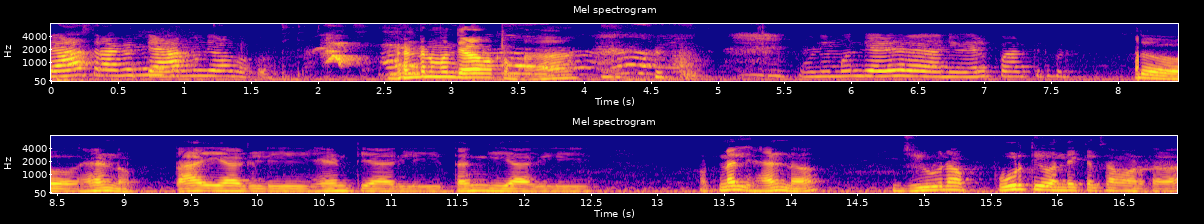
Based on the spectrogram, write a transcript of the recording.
ಬೇಸರ ಆಗುತ್ತೆ ಯಾರ ಮುಂದೆ ಹೇಳ್ಬೇಕು? ಗಂಡನ ಮುಂದೆ ಹೇಳ್ಬೇಕಮ್ಮ ನಿಮ್ಮ ಮುಂದೆ ಹೇಳಿದ್ರೆ ನೀವು ಎಲ್ಪ್ ಮಾಡ್ತೀರಿ ಬಿಡು. ಅದು ಹೆಣ್ಣು ತಾಯಿ ಆಗಲಿ ಹೆಂಡತಿ ಆಗಲಿ ತಂಗಿ ಆಗಲಿ ಒಟ್ಟಿನಲ್ಲಿ ಹೆಣ್ಣು ಜೀವನ ಪೂರ್ತಿ ಒಂದೇ ಕೆಲಸ ಮಾಡ್ತಾಳೆ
